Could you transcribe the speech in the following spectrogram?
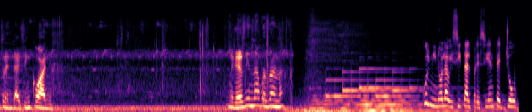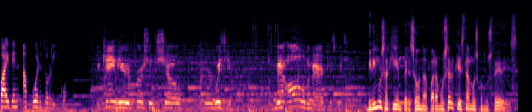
Aquí yo viví 35 años. Me quedé sin nada, pues nada. Culminó la visita del presidente Joe Biden a Puerto Rico. We came here in person to show that we're with you. All of America is with you. Vinimos aquí en persona para mostrar que estamos con ustedes.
